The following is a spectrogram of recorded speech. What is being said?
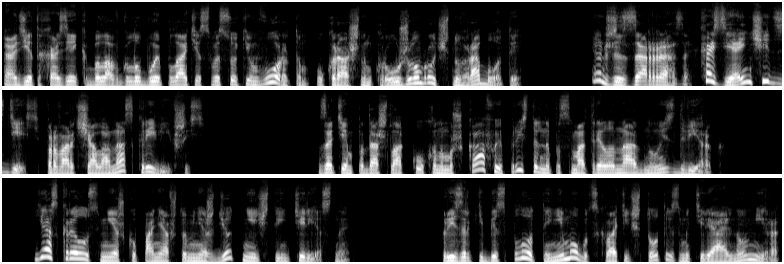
Одета хозяйка была в голубое платье с высоким воротом, украшенным кружевом ручной работы. «Вот же зараза! Хозяйничает здесь!» — проворчала она, скривившись. Затем подошла к кухонному шкафу и пристально посмотрела на одну из дверок. Я скрыл усмешку, поняв, что меня ждет нечто интересное. Призраки бесплотные, не могут схватить что-то из материального мира.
